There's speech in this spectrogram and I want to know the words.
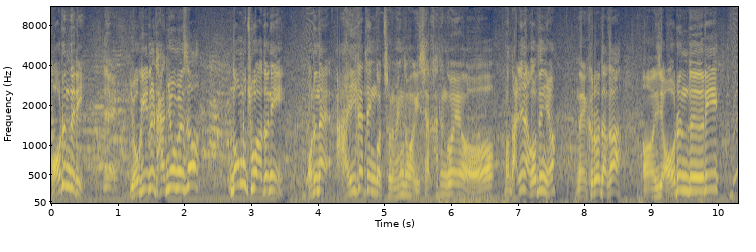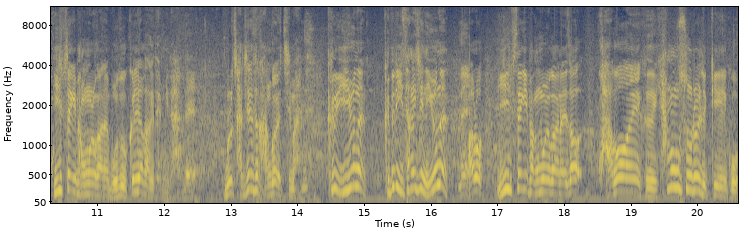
어른들이 네. 여기를 다녀오면서 너무 좋아하더니 어느 날 아이가 된 것처럼 행동하기 시작하는 거예요. 막 난리 나거든요. 네, 그러다가 어, 이제 어른들이 20세기 박물관을 모두 끌려가게 됩니다. 네. 물론 자진해서 간 거였지만 그 이유는 그들이 이상해진 이유는 네. 바로 20세기 박물관에서 과거의 그 향수를 느끼고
